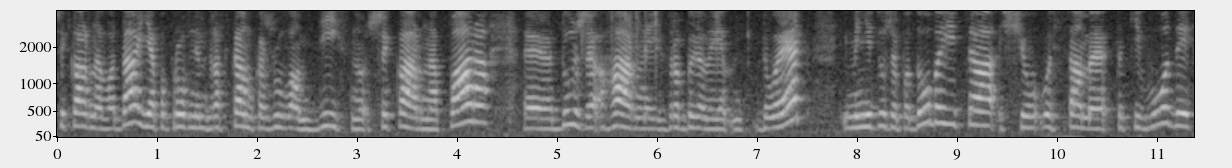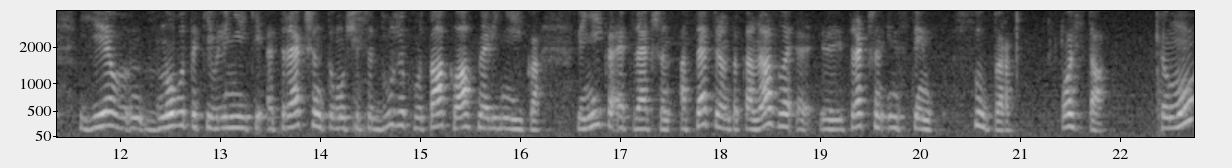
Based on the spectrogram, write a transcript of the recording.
шикарна вода. Я по пробним зразкам кажу вам дійсно шикарна пара. Е, Дуже гарний зробили дует. І мені дуже подобається, що ось саме такі води є знову таки в лінійці Attraction, тому що це дуже крута, класна лінійка. Лінійка Attraction. А це прям така назва е, е, Attraction Instinct. Супер. Ось так. Тому,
